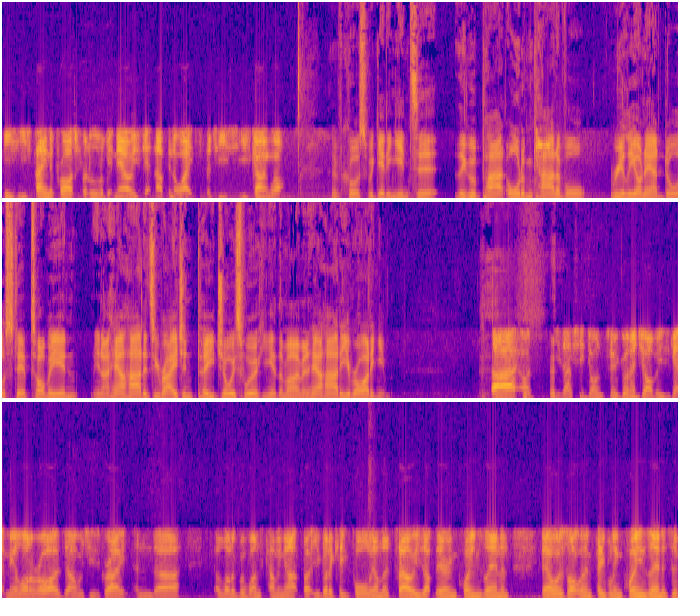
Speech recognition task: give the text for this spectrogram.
he's, he's paying the price for it a little bit now. He's getting up in the weights, but he's he's going well. Of course, we're getting into the good part, Autumn Carnival, really on our doorstep, Tommy. And you know, how hard is your agent P Joyce working at the moment? How hard are you riding him? Uh, I, he's actually doing too good a job. He's getting me a lot of rides, um, which is great, and uh, a lot of good ones coming up. But you've got to keep Paulie on the toe. He's up there in Queensland, and you know, always like when people in Queensland, it's a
